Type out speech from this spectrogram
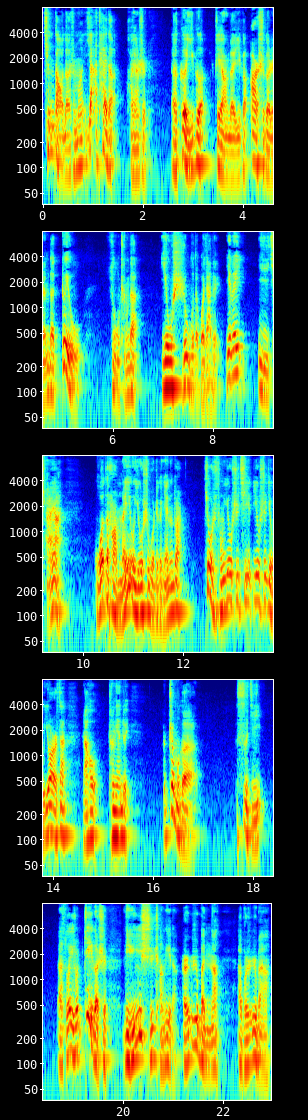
青岛的，什么亚太的，好像是，呃，各一个这样的一个二十个人的队伍组成的 U 十五的国家队。因为以前呀。国字号没有 U 十五这个年龄段，就是从 U 十七、U 十九、U 二三，然后成年队，这么个四级，啊，所以说这个是临时成立的。而日本呢，啊，不是日本啊，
